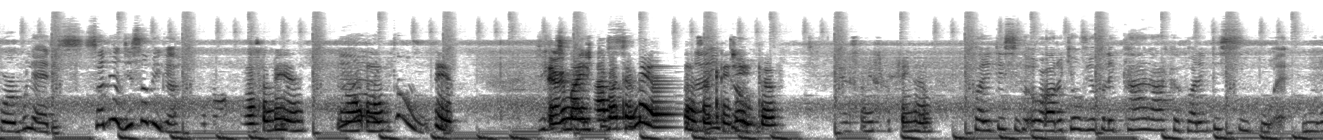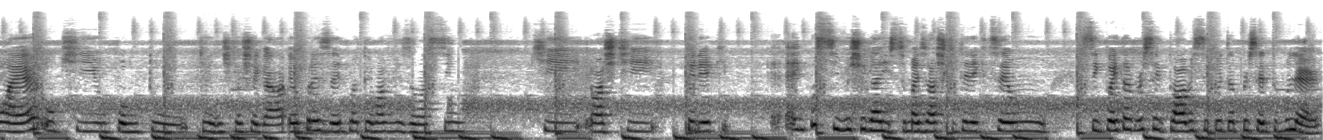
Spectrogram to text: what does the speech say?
por mulheres. Sabia disso, amiga? Não sabia. Não, é, não então. sabia. Gente, eu imaginava até menos, é, então. acredita? Então, isso me surpreendeu. 45, a hora que eu vi, eu falei, caraca, 45 é, não é o que o ponto que a gente quer chegar. Eu, por exemplo, eu tenho uma visão assim que eu acho que teria que. É, é impossível chegar a isso, mas eu acho que teria que ser um 50% homem e 50% mulher.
